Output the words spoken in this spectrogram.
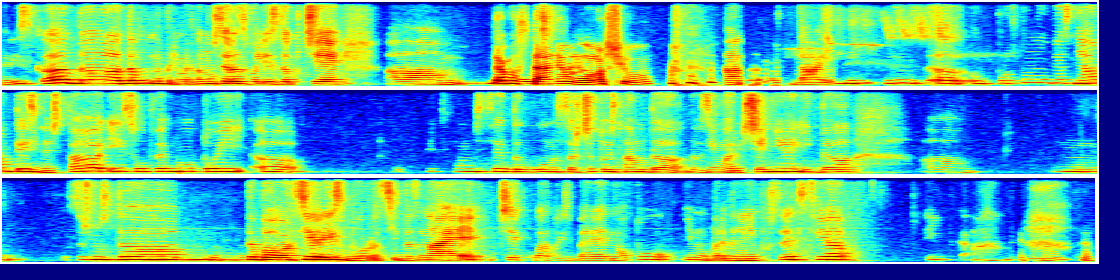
риска да, да, например, да му се развали зъбче. А, да, да му стане лошо. Да, и, и а, просто му обяснявам тези неща и съответно той а, опитвам се да го насърча той сам да, да взима решения и да а, всъщност да, да балансира избора си, да знае, че когато избере едното, има определени последствия така.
